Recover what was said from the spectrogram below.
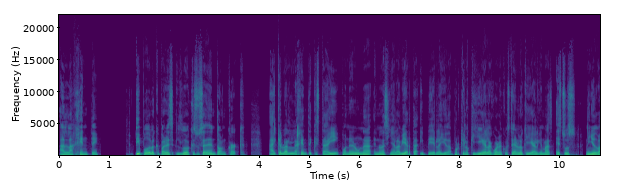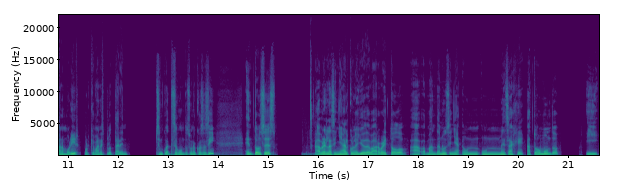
a la gente, tipo de lo que parece, lo que sucede en Dunkirk. Hay que hablarle a la gente que está ahí, poner una, en una señal abierta y pedirle ayuda. Porque lo que llegue a la Guardia Costera, lo que llegue alguien más, estos niños van a morir porque van a explotar en 50 segundos, una cosa así. Entonces, abren la señal con la ayuda de Bárbara y todo, a- mandan un, un, mensaje a todo mundo y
